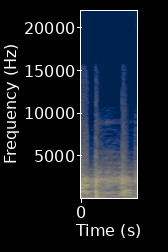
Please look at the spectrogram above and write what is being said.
Happy birthday.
